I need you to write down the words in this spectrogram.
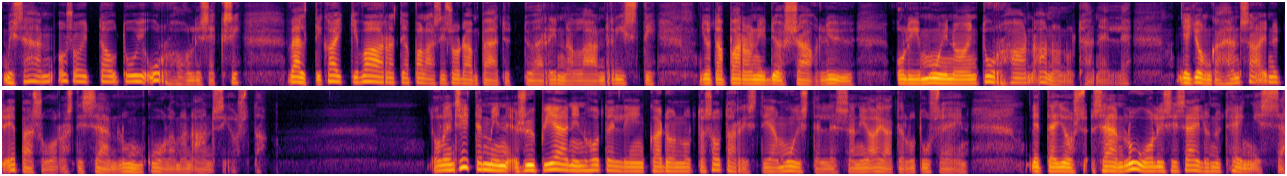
missä hän osoittautui urhoolliseksi, vältti kaikki vaarat ja palasi sodan päätyttyä rinnallaan risti, jota paroni de Charlie oli muinoin turhaan anonut hänelle, ja jonka hän sai nyt epäsuorasti sään luun kuoleman ansiosta. Olen sittemmin Jypiänin hotelliin kadonnutta sotaristia muistellessani ajatellut usein, että jos sään luu olisi säilynyt hengissä,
